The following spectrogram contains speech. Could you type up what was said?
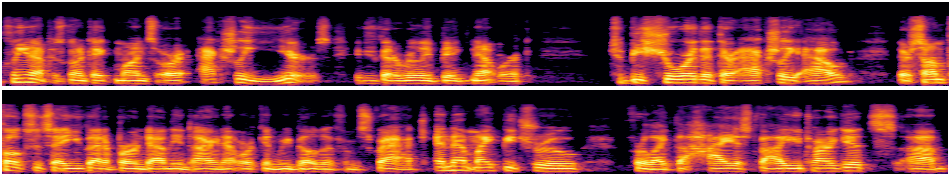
cleanup is going to take months or actually years if you've got a really big network to be sure that they're actually out. There's some folks who say you got to burn down the entire network and rebuild it from scratch and that might be true for like the highest value targets, um,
